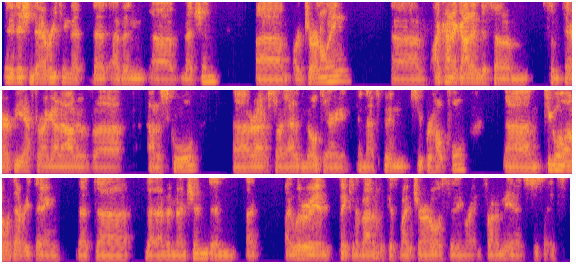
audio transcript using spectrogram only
in addition to everything that that Evan uh, mentioned um, are journaling. Uh, I kind of got into some some therapy after I got out of uh, out of school, uh, or sorry, out of the military, and that's been super helpful um, to go along with everything that uh, that Evan mentioned. And I, literally am thinking about it because my journal is sitting right in front of me, and it's just it's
